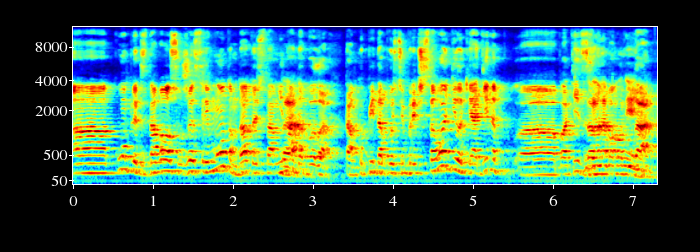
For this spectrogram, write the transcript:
а, комплекс сдавался уже с ремонтом, да, то есть там не Да. надо было там купить, допустим, причасовой отделок и отдельно а, платить за, За напол- наполнение. Да.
